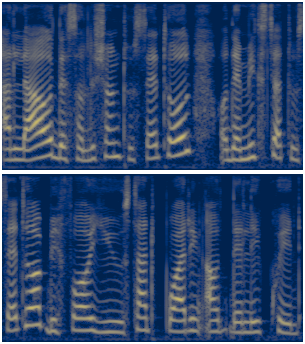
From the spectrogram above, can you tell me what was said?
allow the solution to settle or the mixture to settle before you start pouring out the liquid.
